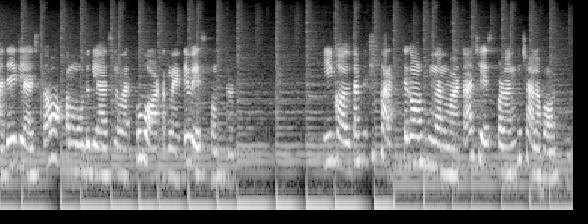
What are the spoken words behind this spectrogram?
అదే గ్లాస్తో ఒక మూడు గ్లాసుల వరకు వాటర్ని అయితే వేసుకుంటున్నాను. ఈ కొలత మీకు కరెక్ట్గా ఉంటుందన్నమాట. చేసుకోవడానికి చాలా బాగుంటుంది.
